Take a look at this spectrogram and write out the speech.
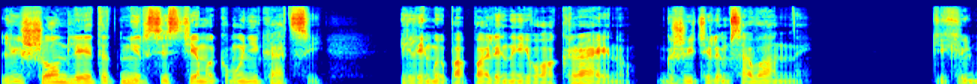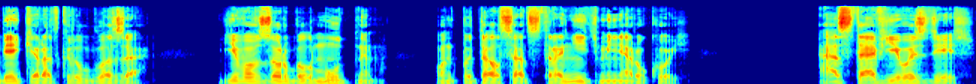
Лишён ли этот мир системы коммуникаций? Или мы попали на его окраину, к жителям саванны? Кихельбекер открыл глаза. Его взор был мутным, он пытался отстранить меня рукой. «Оставь его здесь»,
